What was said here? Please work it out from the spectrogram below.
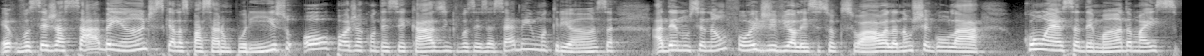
é, vocês já sabem antes que elas passaram por isso, ou pode acontecer casos em que vocês recebem uma criança, a denúncia não foi de violência sexual, ela não chegou lá com essa demanda, mas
